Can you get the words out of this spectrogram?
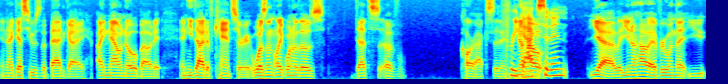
and I guess he was the bad guy. I now know about it and he died of cancer. It wasn't like one of those deaths of car accident. Freak you know how- accident. yeah, like, you know how everyone that you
